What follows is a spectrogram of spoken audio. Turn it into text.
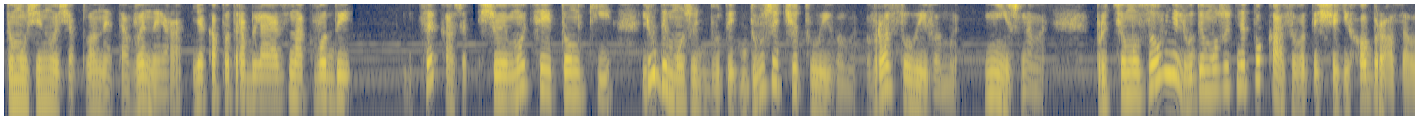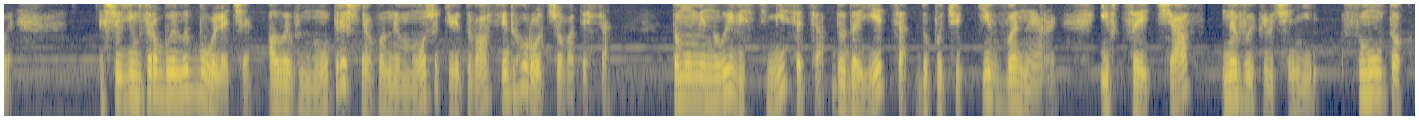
тому жіноча планета Венера, яка потрапляє в знак води, це каже, що емоції тонкі, люди можуть бути дуже чутливими, вразливими, ніжними. При цьому зовні люди можуть не показувати, що їх образили, що їм зробили боляче, але внутрішньо вони можуть від вас відгороджуватися. Тому мінливість місяця додається до почуттів Венери, і в цей час не виключені смуток,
